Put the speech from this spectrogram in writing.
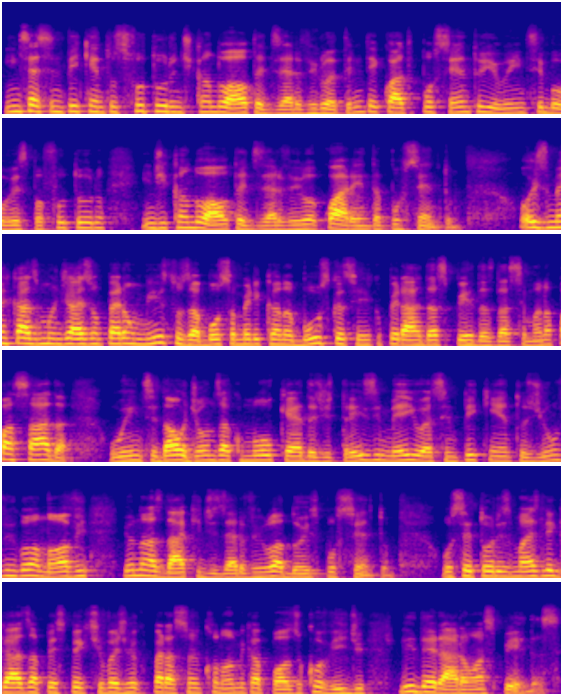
Índice S&P 500 Futuro indicando alta de 0,34% e o índice Bovespa Futuro indicando alta de 0,40%. Hoje os mercados mundiais operam mistos, a bolsa americana busca se recuperar das perdas da semana passada. O índice Dow Jones acumulou queda de 3,5%, o S&P 500 de 1,9% e o Nasdaq de 0,2%. Os setores mais ligados à perspectiva de recuperação econômica após o Covid lideraram as perdas.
